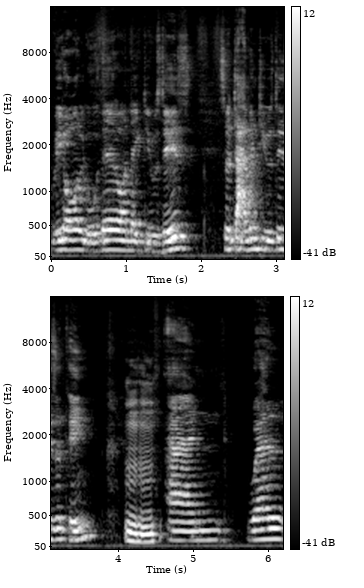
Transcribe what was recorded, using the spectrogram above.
we all go there on like Tuesdays. So tavern Tuesday is a thing, Mm-hmm. and well,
